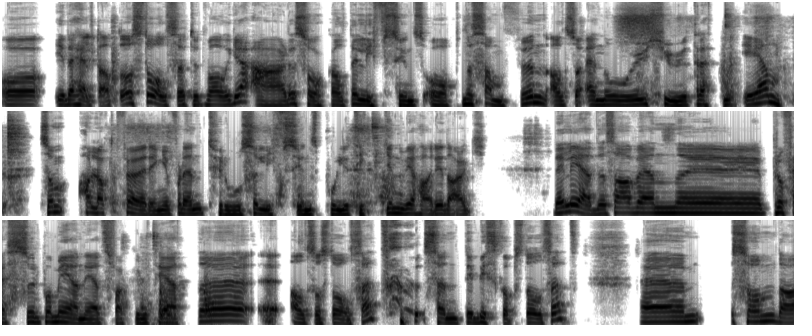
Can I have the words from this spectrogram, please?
og i det hele tatt. Og Stålsett-utvalget er det såkalte livssynsåpne samfunn, altså NOU 2013-1, som har lagt føringer for den tros- og livssynspolitikken vi har i dag. Det ledes av en eh, professor på Menighetsfakultetet, eh, altså Stålsett, sønn til biskop Stålsett, eh, som da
